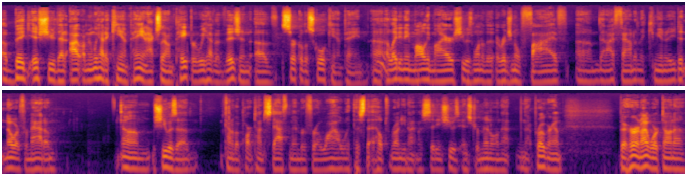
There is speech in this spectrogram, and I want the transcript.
a big issue that I, I mean, we had a campaign actually on paper. We have a vision of Circle the School campaign. Uh, A lady named Molly Myers, she was one of the original five um, that I found in the community. Didn't know her from Adam. Um, she was a kind of a part-time staff member for a while with us that helped run Unite My City. She was instrumental in that in that program. But her and I worked on a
